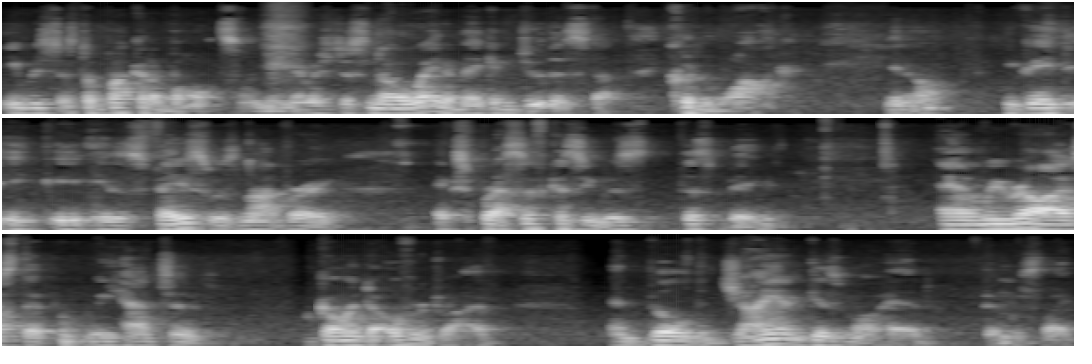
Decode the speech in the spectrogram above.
He was just a bucket of bolts. I mean, there was just no way to make him do this stuff. Couldn't walk, you know. He, he, he, his face was not very expressive because he was this big, and we realized that we had to go into overdrive and build a giant gizmo head that was like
